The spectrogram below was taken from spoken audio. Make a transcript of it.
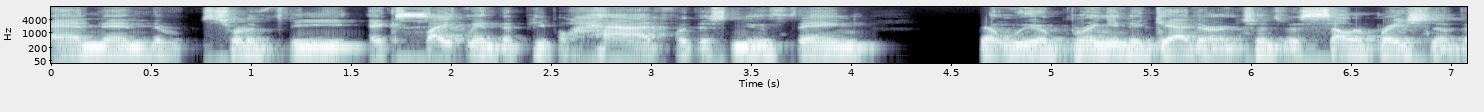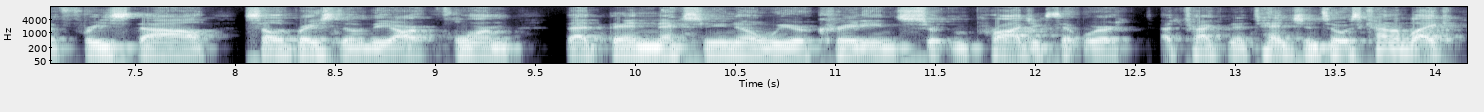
and then the sort of the excitement that people had for this new thing that we are bringing together in terms of a celebration of the freestyle celebration of the art form that then next thing you know, we were creating certain projects that were attracting attention. So it was kind of like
